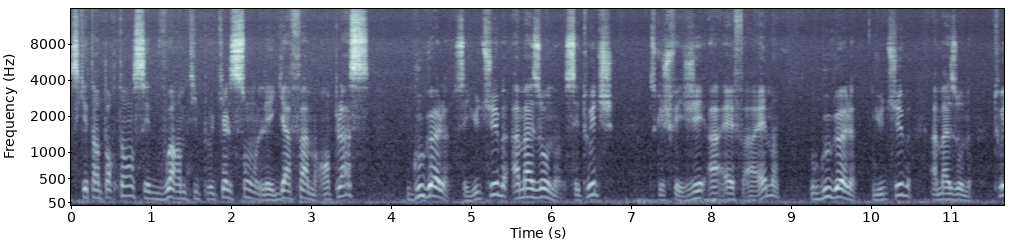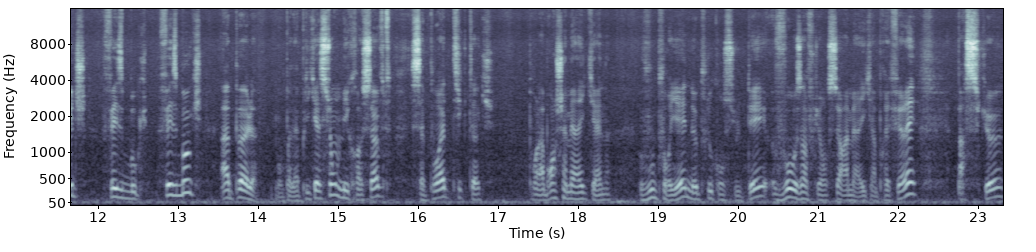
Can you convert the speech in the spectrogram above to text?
Ce qui est important, c'est de voir un petit peu quels sont les GAFAM en place. Google, c'est YouTube. Amazon, c'est Twitch. Parce que je fais G-A-F-A-M. Google, YouTube. Amazon, Twitch. Facebook. Facebook, Apple n'ont pas d'application, Microsoft, ça pourrait être TikTok pour la branche américaine. Vous pourriez ne plus consulter vos influenceurs américains préférés parce que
